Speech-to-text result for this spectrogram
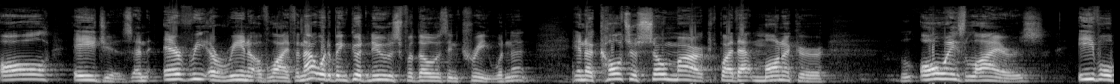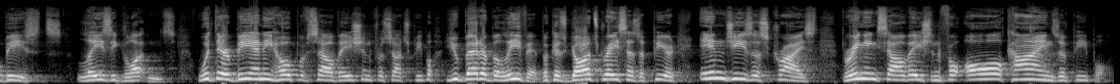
all ages and every arena of life. And that would have been good news for those in Crete, wouldn't it? In a culture so marked by that moniker, always liars, evil beasts, lazy gluttons. Would there be any hope of salvation for such people? You better believe it, because God's grace has appeared in Jesus Christ, bringing salvation for all kinds of people.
